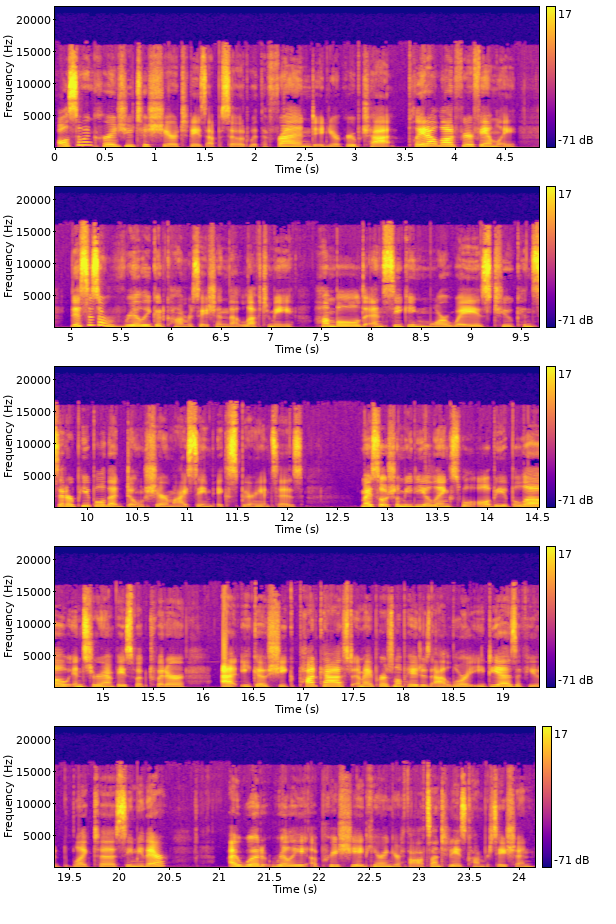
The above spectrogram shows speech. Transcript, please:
also encourage you to share today's episode with a friend in your group chat, play it out loud for your family. This is a really good conversation that left me humbled and seeking more ways to consider people that don't share my same experiences. My social media links will all be below Instagram, Facebook, Twitter at Eco Chic Podcast, and my personal page is at Laura E. Diaz if you'd like to see me there. I would really appreciate hearing your thoughts on today's conversation.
